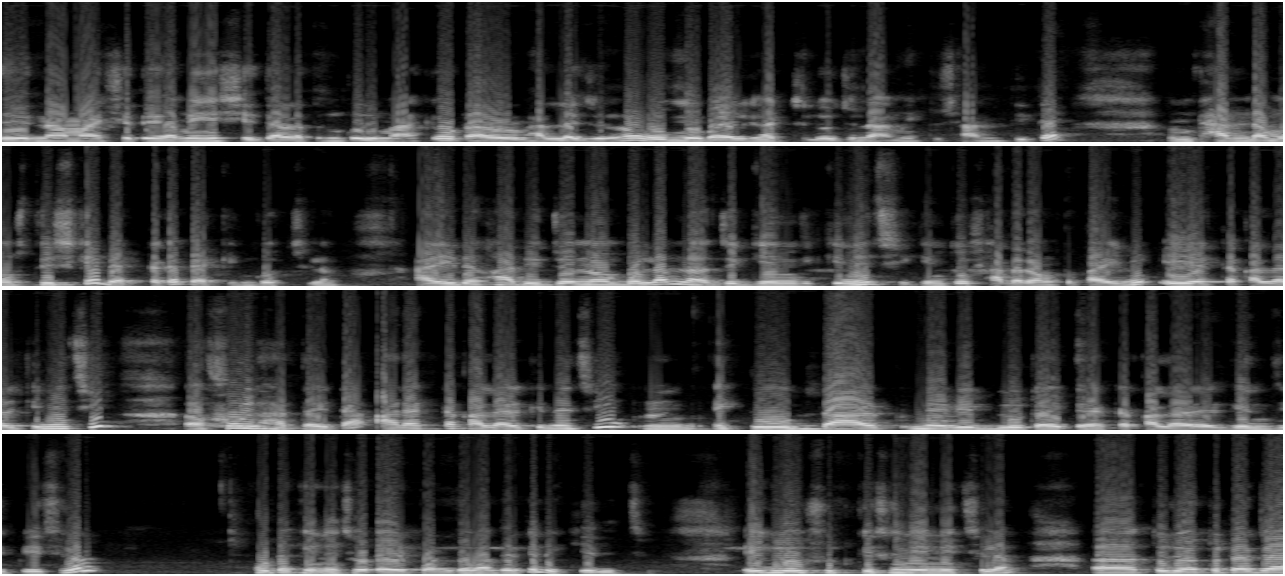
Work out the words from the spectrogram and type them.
যে, না, মায়ের সাথে আমি এসে জ্বালাতন করি মাকে, ওটা আর ওর ভালো লাগছে না। ও মোবাইল ঘাটছিল, ওই জন্য আমি একটু শান্তিতে ঠান্ডা মস্তিষ্কে ব্যাগটাকে প্যাকিং করছিলাম। আর এই দেখো, আদির জন্য বললাম না যে গেঞ্জি কিনেছি, কিন্তু সাদা রং তো পাইনি। এই একটা কালার কিনেছি ফুল হাতা এটা। আর একটা কালার কিনেছি একটু ডার্ক নেভি ব্লু টাইপের একটা কালারের গেঞ্জি পেয়েছিলাম। ওটা কিনেছি, ওটা এরপরে তোমাদেরকে দেখিয়ে দিচ্ছি। এগুলো সুটকেসে নিয়ে নিচ্ছিলাম। তো যতটা যা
